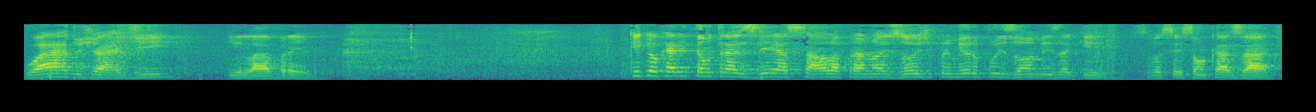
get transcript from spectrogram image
Guarda o jardim e lavra ele. O que, que eu quero então trazer essa aula para nós hoje? Primeiro para os homens aqui, se vocês são casados.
